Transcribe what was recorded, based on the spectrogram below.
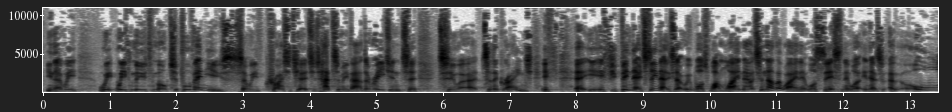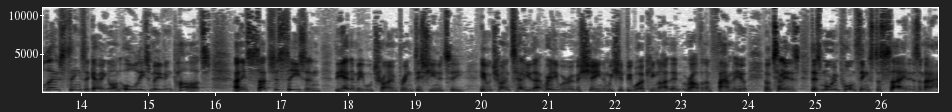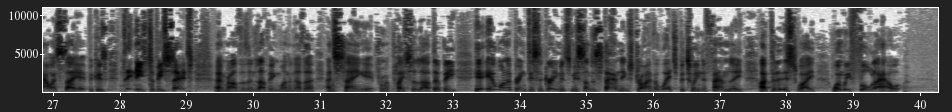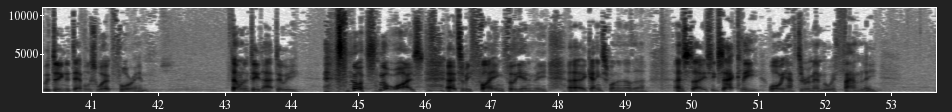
You know, we, we, we've moved multiple venues. So we've, Christchurch has had to move out of the region to, to, uh, to the Grange. If, uh, if you've been there and seen that, it was one way and now it's another way and it was this and it was, you know, uh, all those things are going on, all these moving parts. And in such a season, the enemy will try and bring disunity. He will try and tell you that really we're a machine and we should be working like that rather than family. He'll, he'll tell you there's, there's, more important things to say and it doesn't matter how I say it because it needs to be said. And rather than loving one another and saying it from a place of love. There'll be, he'll, he'll want to bring disagreements, misunderstandings, drive a wedge between the family. I put it this way. When we fall out, we're doing the devil's work for him. Don't want to do that, do we? It's not, it's not wise uh, to be fighting for the enemy uh, against one another. And so it's exactly what we have to remember. We're family.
